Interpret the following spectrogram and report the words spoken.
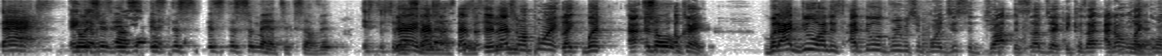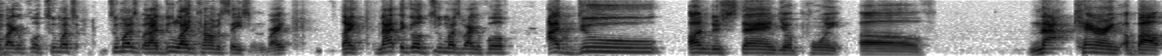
Facts. So it's just it's it's the it's the semantics of it. it's the semantics. Yeah, some that's aspects, that's and that's my point. Like, but I, So- okay, but I do understand. I do agree with your point. Just to drop the subject because I, I don't like going back and forth too much, too much. But I do like conversation, right? Like, not to go too much back and forth. I do understand your point of not caring about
